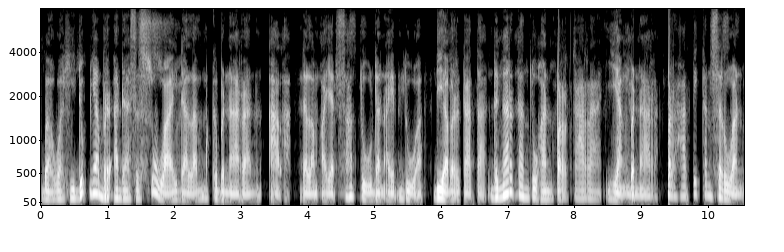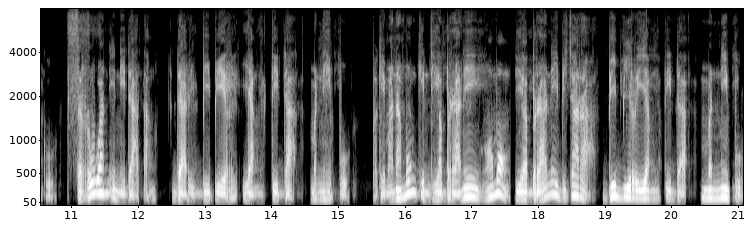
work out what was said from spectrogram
bahwa hidupnya berada sesuai dalam kebenaran Allah. Dalam ayat 1 dan ayat 2, dia berkata, Dengarkan Tuhan perkara yang benar. Perhatikan seruanku. Seruan ini datang dari bibir yang tidak menipu. Bagaimana mungkin dia berani ngomong, dia berani bicara, bibir yang tidak menipu.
